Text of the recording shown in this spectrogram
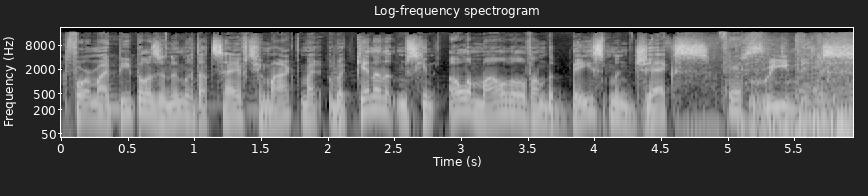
For My People is een nummer dat zij heeft gemaakt, maar we kennen het misschien allemaal wel van de Basement Jacks remix.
